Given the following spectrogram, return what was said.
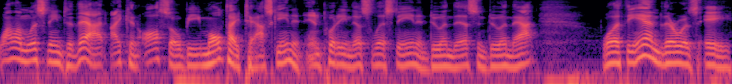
While I'm listening to that, I can also be multitasking and inputting this listing and doing this and doing that. Well, at the end, there was a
